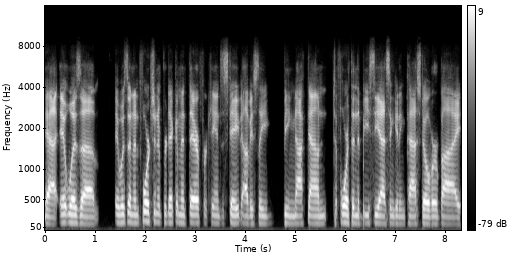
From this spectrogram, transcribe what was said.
yeah, it was uh, it was an unfortunate predicament there for Kansas State. Obviously, being knocked down to fourth in the BCS and getting passed over by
